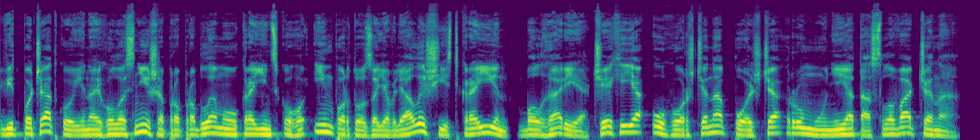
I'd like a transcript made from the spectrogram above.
Від початку і найголосніше про проблему українського імпорту заявляли шість країн: Болгарія, Чехія, Угорщина, Польща, Румунія та Словаччина.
